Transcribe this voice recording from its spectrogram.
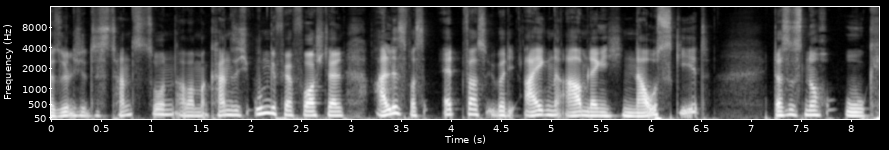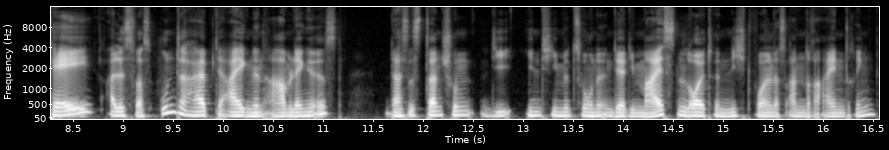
persönliche Distanzzonen, aber man kann sich ungefähr vorstellen, alles, was etwas über die eigene Armlänge hinausgeht, das ist noch okay. Alles, was unterhalb der eigenen Armlänge ist, das ist dann schon die intime Zone, in der die meisten Leute nicht wollen, dass andere eindringen,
